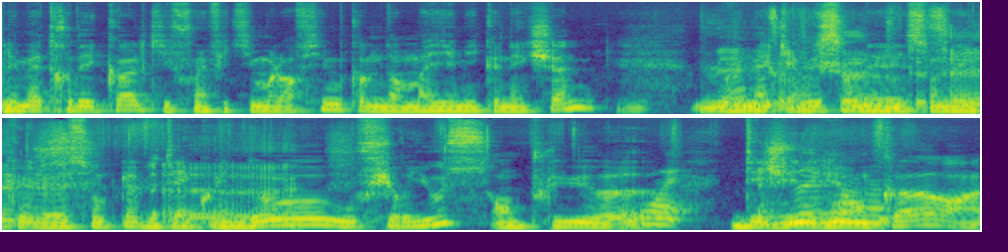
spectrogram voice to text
les maîtres d'école qui font effectivement leurs films, comme dans Miami Connection. Mm. Le mec avait son, école, son club de taekwondo, ou Furious, en plus dégénéré encore.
